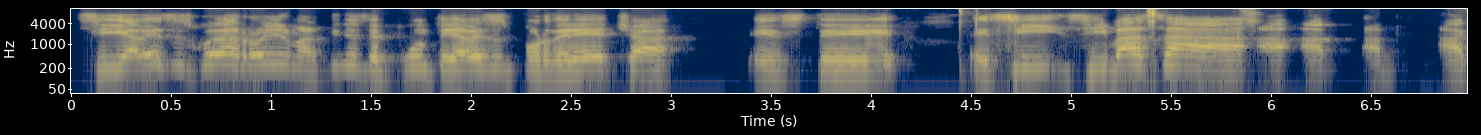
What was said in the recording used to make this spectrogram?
Si a veces juega Roger Martínez de punta y a veces por derecha, este, eh, si, si vas a- a- a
